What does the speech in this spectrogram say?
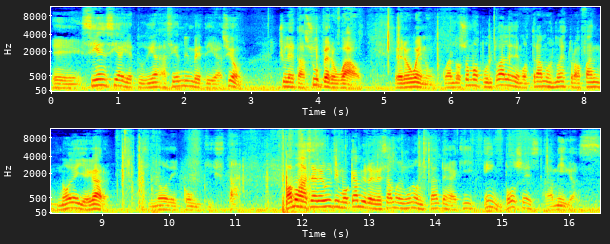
eh, ciencia y haciendo investigación. Chuleta, súper wow. Pero bueno, cuando somos puntuales demostramos nuestro afán no de llegar, sino de conquistar. Vamos a hacer el último cambio y regresamos en unos instantes aquí en Voces Amigas.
